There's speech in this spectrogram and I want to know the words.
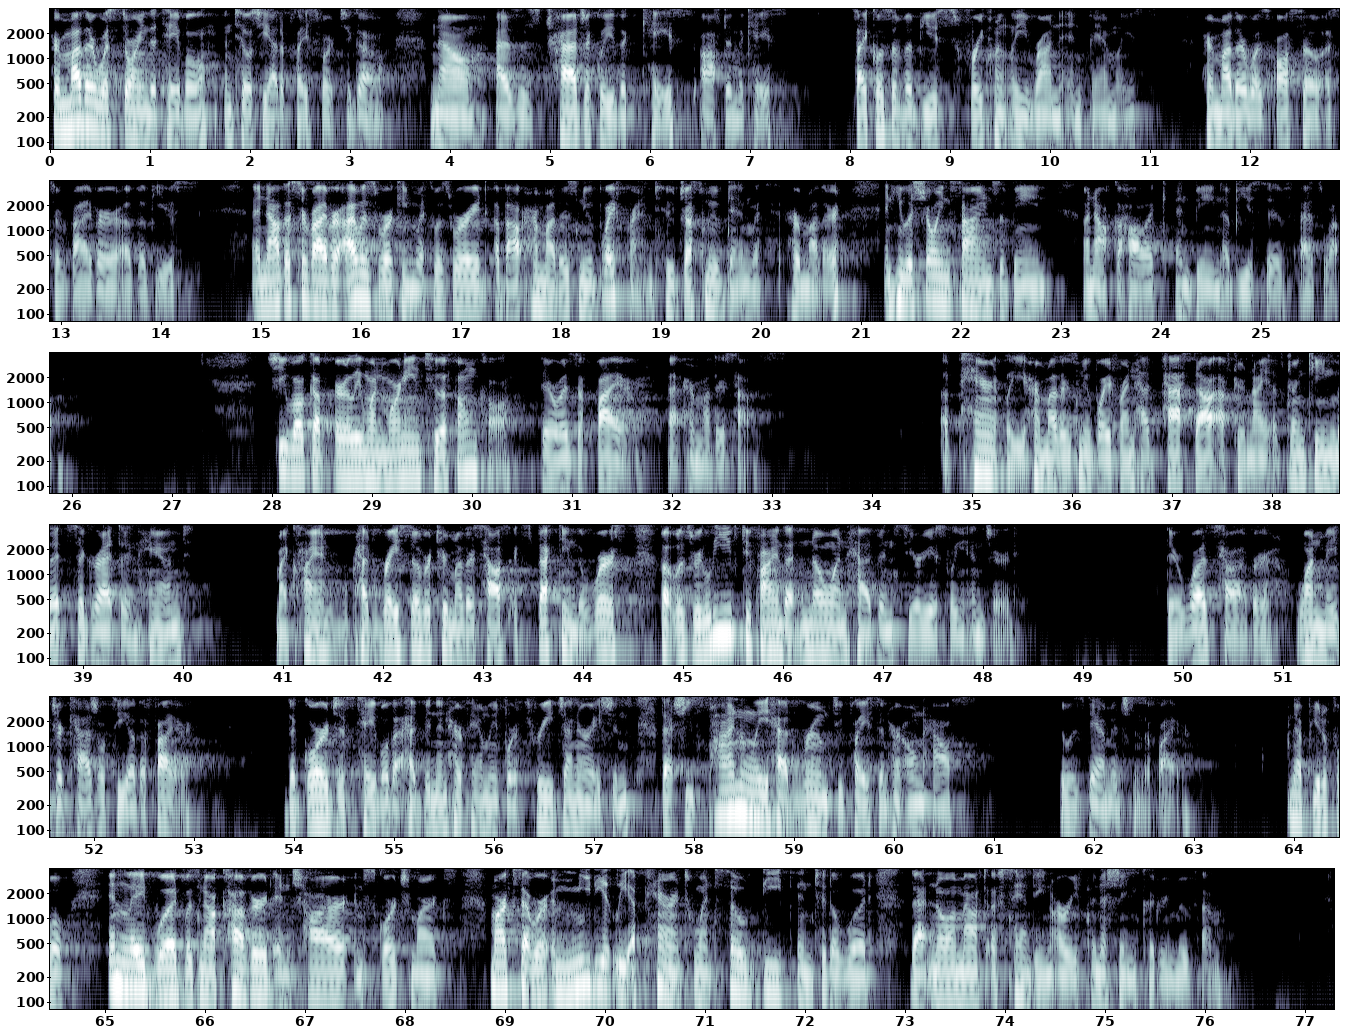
Her mother was storing the table until she had a place for it to go. Now, as is tragically the case, often the case, cycles of abuse frequently run in families. Her mother was also a survivor of abuse, And now the survivor I was working with was worried about her mother's new boyfriend, who just moved in with her mother, and he was showing signs of being an alcoholic and being abusive as well. She woke up early one morning to a phone call. There was a fire at her mother's house. Apparently, her mother's new boyfriend had passed out after a night of drinking, lit cigarette in hand. My client had raced over to her mother's house expecting the worst, but was relieved to find that no one had been seriously injured. There was, however, one major casualty of the fire the gorgeous table that had been in her family for three generations that she finally had room to place in her own house. It was damaged in the fire. That beautiful inlaid wood was now covered in char and scorch marks, marks that were immediately apparent went so deep into the wood that no amount of sanding or refinishing could remove them.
